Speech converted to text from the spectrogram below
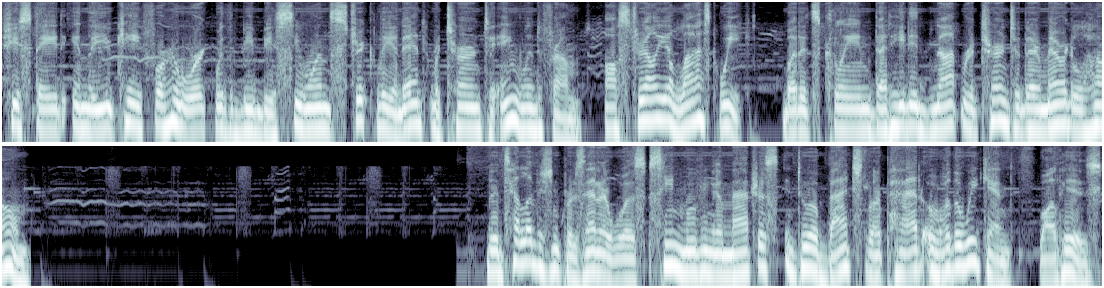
she stayed in the UK for her work with BBC One's Strictly and Ant returned to England from Australia last week, but it's claimed that he did not return to their marital home. The television presenter was seen moving a mattress into a bachelor pad over the weekend, while his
